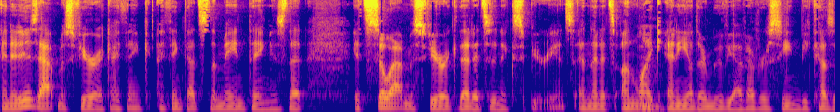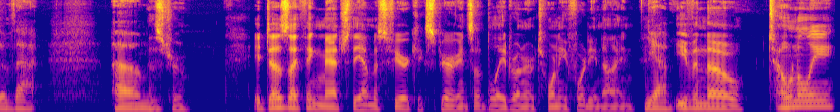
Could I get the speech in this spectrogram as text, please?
and it is atmospheric i think i think that's the main thing is that it's so atmospheric that it's an experience and then it's unlike any other movie i've ever seen because of that um That's true. It does, I think, match the atmospheric experience of Blade Runner 2049, yeah even though tonally,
